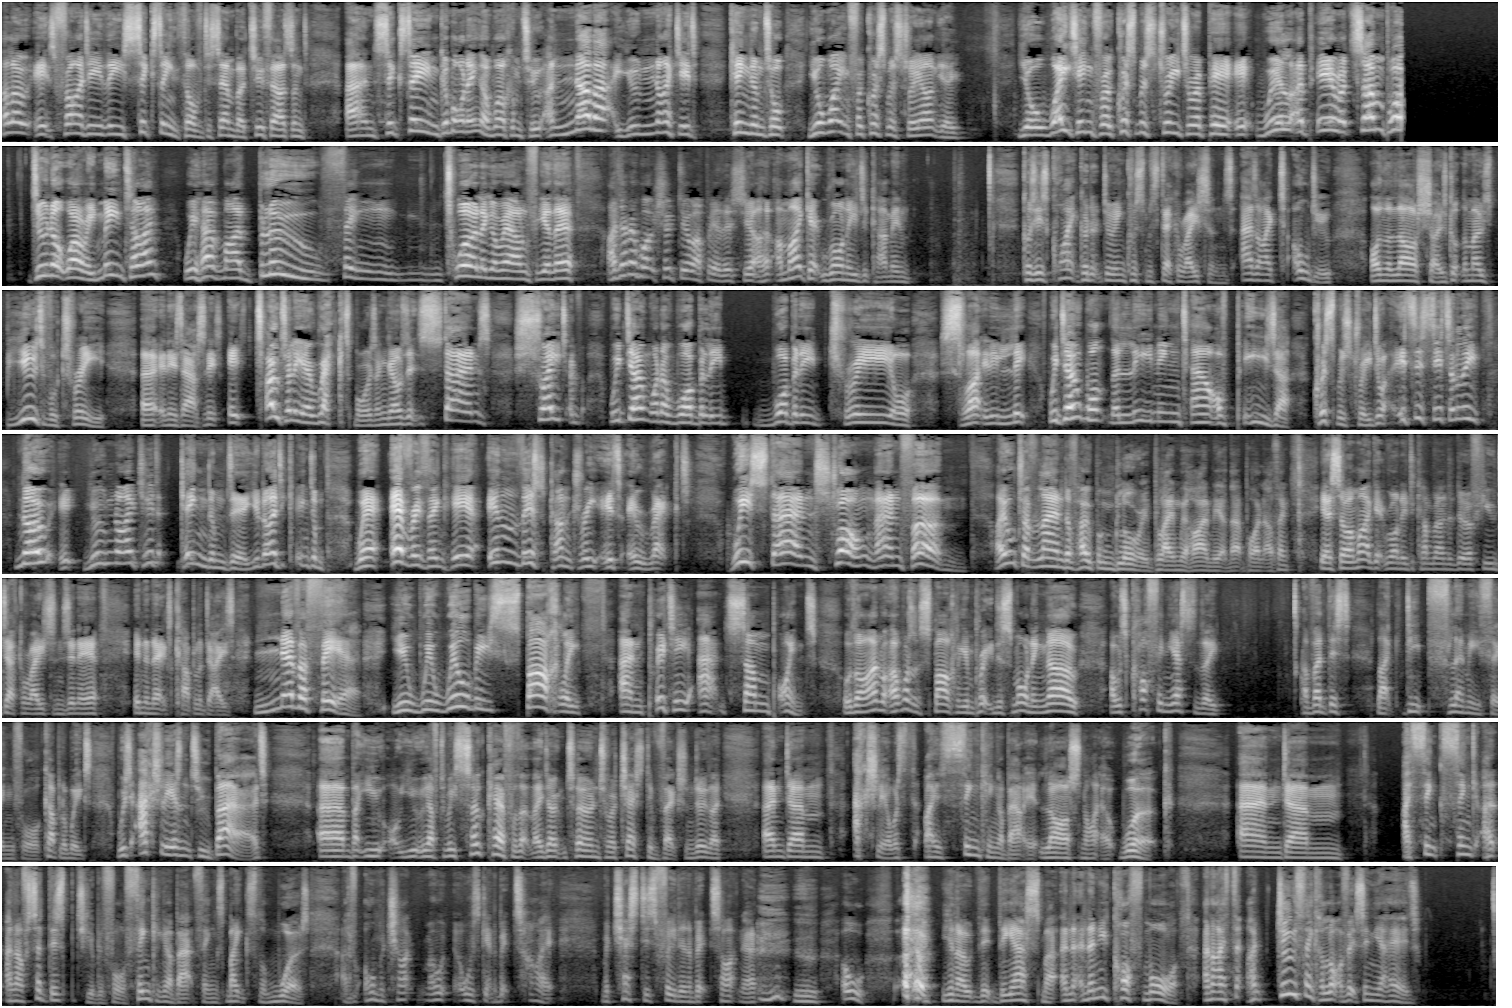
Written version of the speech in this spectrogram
Hello, it's Friday, the 16th of December 2016. Good morning and welcome to another United Kingdom talk. You're waiting for a Christmas tree, aren't you? You're waiting for a Christmas tree to appear. It will appear at some point. Do not worry. Meantime, we have my blue thing twirling around for you there. I don't know what I should do up here this year. I, might get Ronnie to come in because he's quite good at doing Christmas decorations. As I told you on the last show, he's got the most beautiful tree uh, in his house, and it's it's totally erect, boys and girls. It stands straight, and we don't want a wobbly wobbly tree or slightly le- we don't want the leaning tower of pisa christmas tree. To is this italy? No it, united kingdom dear. United kingdom where everything here in this country is erect. We stand strong and firm I ought to have Land of Hope and Glory playing behind me at that point, I think. Yeah, so I might get Ronnie to come around and do a few decorations in here in the next couple of days. Never fear, you we will be sparkly and pretty at some point. Although I'm, I wasn't sparkly and pretty this morning, no. I was coughing yesterday. I've had this like deep phlegmy thing for a couple of weeks, which actually isn't too bad. Um, but you you have to be so careful that they don't turn to a chest infection, do they? And um, actually, I was I was thinking about it last night at work, and um, I think think and I've said this to you before. Thinking about things makes them worse. And I've, oh my chest, always getting a bit tight. My chest is feeling a bit tight now. oh, you know the the asthma, and and then you cough more. And I th- I do think a lot of it's in your head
